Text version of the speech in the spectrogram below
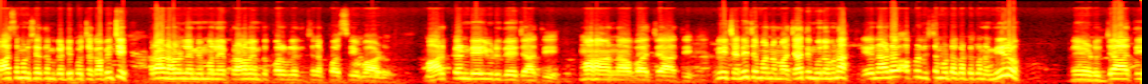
పాసమును సైతం గడ్డిపోచ గావించి ప్రాణహుల్ని మిమ్మల్ని ప్రాణభయంతో పరుగులు తెచ్చిన పసివాడు. మార్కండేయుడిదే జాతి. మహానవ జాతి. నీచ నీచమన్న మా జాతి మూలమున ఏనాడో అప్రతిష్టముట కట్టుకున్న మీరు నేడు జాతి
